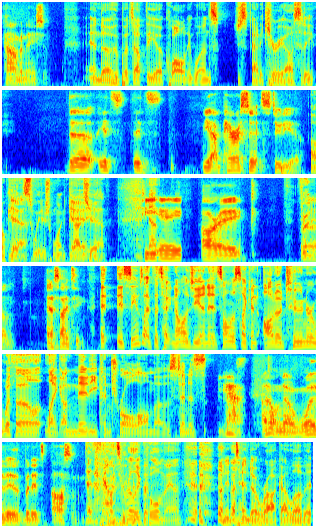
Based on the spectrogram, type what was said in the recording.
combination. And uh, who puts out the uh, quality ones? Just out of curiosity. The it's it's yeah, Parasit Studio. Okay, Yeah. the Swedish one. Yeah, Gotcha. yeah. P A R A For- um, S I T. It, it seems like the technology and it, it's almost like an auto tuner with a like a MIDI control almost, and it's Yeah, I don't know what it is, but it's awesome. that sounds really cool, man. Nintendo Rock. I love it.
